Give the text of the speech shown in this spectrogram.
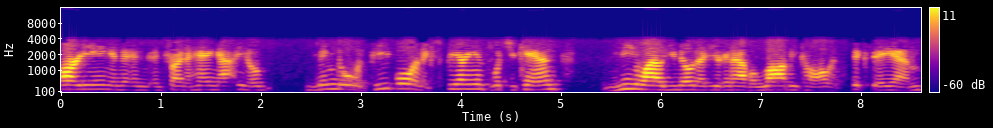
partying and, and, and trying to hang out, you know, mingle with people and experience what you can. Meanwhile, you know that you're going to have a lobby call at 6 a.m.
